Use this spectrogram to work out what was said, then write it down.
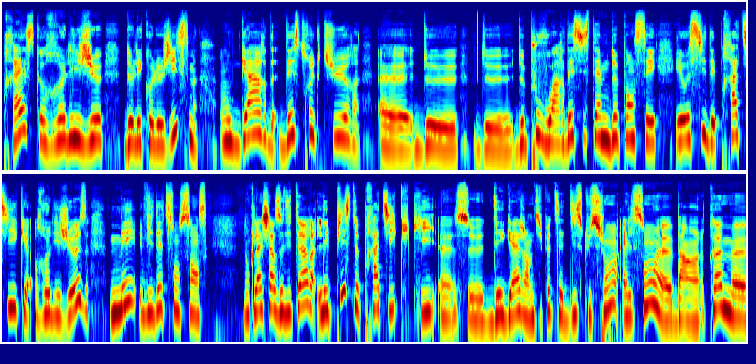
presque religieux de l'écologisme. On garde des structures euh, de, de, de pouvoir, des systèmes de pensée et aussi des pratiques religieuses, mais vidées de son sens. Donc là, chers auditeurs, les pistes pratiques qui euh, se dégagent un petit peu de cette discussion, elles sont, euh, ben, comme euh,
